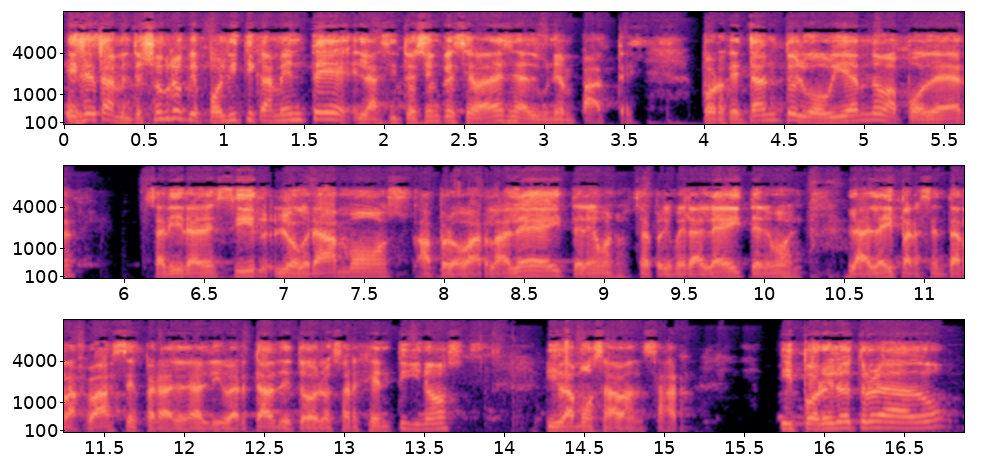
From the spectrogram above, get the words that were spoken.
Exactamente, yo creo que políticamente la situación que se va a dar es la de un empate, porque tanto el gobierno va a poder salir a decir, logramos aprobar la ley, tenemos nuestra primera ley, tenemos la ley para sentar las bases para la libertad de todos los argentinos y vamos a avanzar. Y por el otro lado,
